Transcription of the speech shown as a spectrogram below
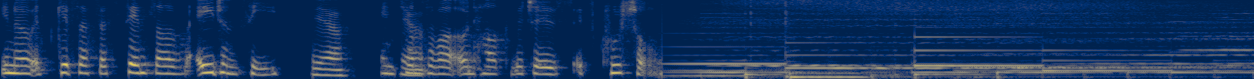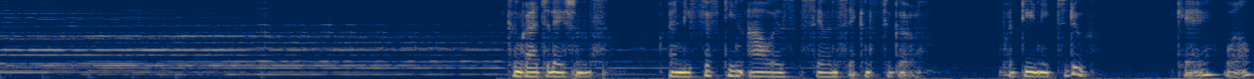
you know, it gives us a sense of agency. Yeah in terms yeah. of our own health, which is it's crucial. Congratulations. Only 15 hours, 7 seconds to go. What do you need to do? Okay, well,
